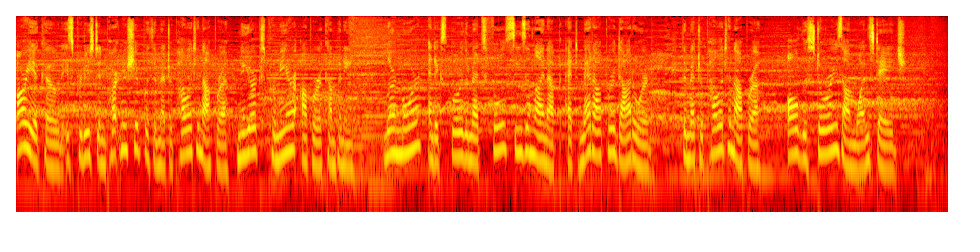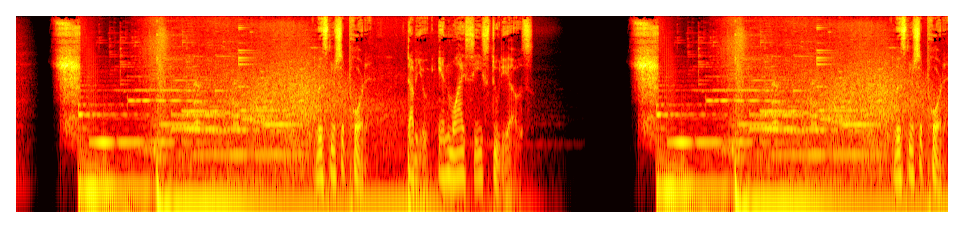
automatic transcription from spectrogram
Aria Code is produced in partnership with the Metropolitan Opera, New York's premier opera company. Learn more and explore the Met's full season lineup at metopera.org. The Metropolitan Opera, all the stories on one stage. Listener supported. WNYC Studios. Listener supported.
